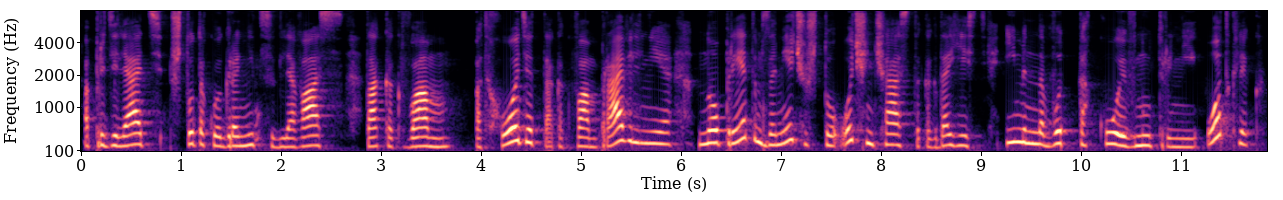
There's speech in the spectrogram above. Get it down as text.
определять, что такое границы для вас, так как вам подходит, так как вам правильнее, но при этом замечу, что очень часто, когда есть именно вот такой внутренний отклик,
